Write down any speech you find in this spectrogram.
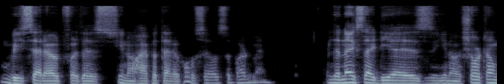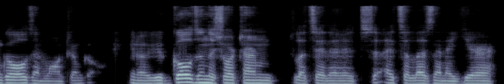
We set out for this, you know, hypothetical sales department. And the next idea is, you know, short term goals and long term goals you know, your goals in the short term, let's say that it's, it's a less than a year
